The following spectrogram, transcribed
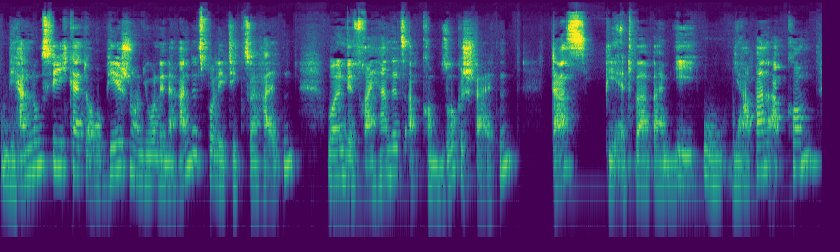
Um die Handlungsfähigkeit der Europäischen Union in der Handelspolitik zu erhalten, wollen wir Freihandelsabkommen so gestalten, dass, wie etwa beim EU-Japan-Abkommen,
